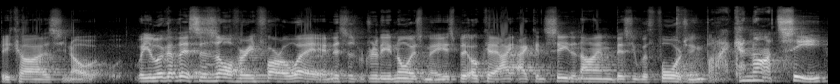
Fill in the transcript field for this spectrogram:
because you know when you look at this, this is all very far away, and this is what really annoys me. Is okay, I, I can see that I'm busy with forging, but I cannot see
